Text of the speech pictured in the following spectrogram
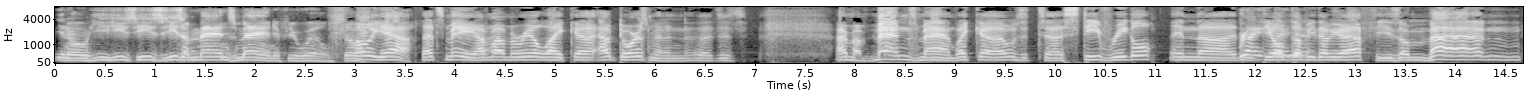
you know, he, he's he's he's a man's man, if you will. So Oh yeah, that's me. I'm I'm a real like uh, outdoorsman and uh, just. I'm a man's man, like uh, was it uh, Steve Regal in uh, the- Right, the old right, yeah. WWF? He's a man.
